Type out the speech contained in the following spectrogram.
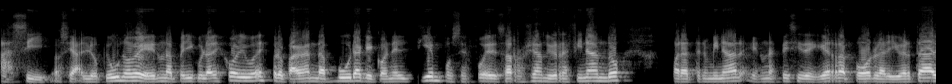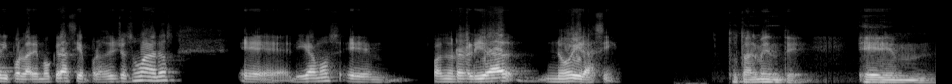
así. O sea, lo que uno ve en una película de Hollywood es propaganda pura que con el tiempo se fue desarrollando y refinando para terminar en una especie de guerra por la libertad y por la democracia y por los derechos humanos, digamos, cuando en realidad no era así. Totalmente. Em,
